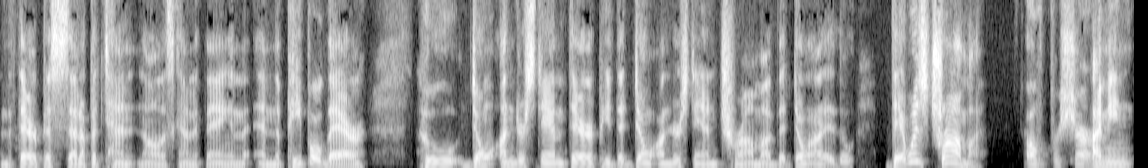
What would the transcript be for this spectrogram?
and the therapists set up a tent and all this kind of thing, and and the people there who don't understand therapy, that don't understand trauma, that don't uh, there was trauma oh for sure I mean,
